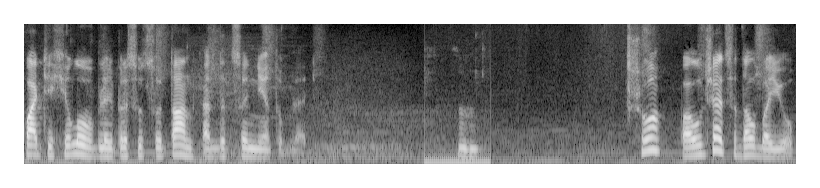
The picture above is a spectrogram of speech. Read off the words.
пати хилов, блядь, присутствует танк, а ДЦ нету, блядь. Шо? Получается долбоёб.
